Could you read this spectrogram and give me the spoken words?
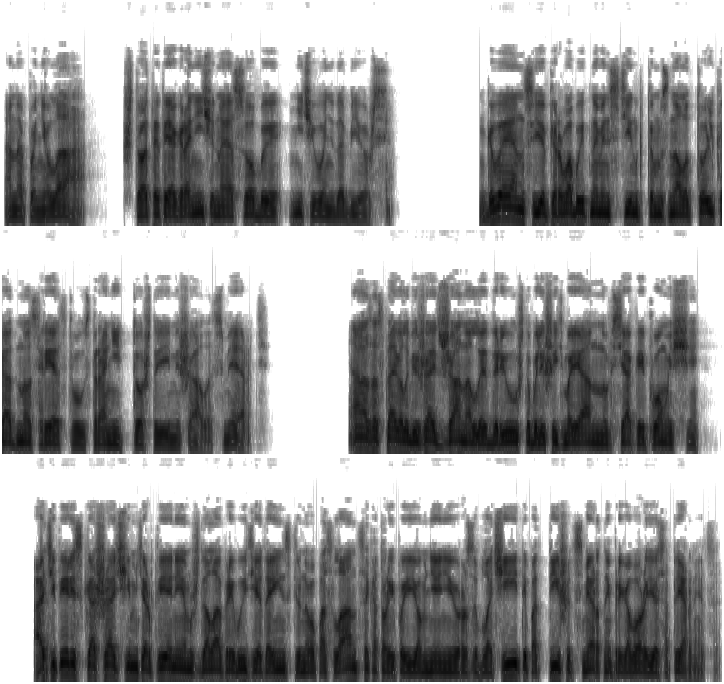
Она поняла, что от этой ограниченной особы ничего не добьешься. Гвен с ее первобытным инстинктом знала только одно средство устранить то, что ей мешало — смерть. Она заставила бежать Жана Ледрю, чтобы лишить Марианну всякой помощи, а теперь с кошачьим терпением ждала прибытия таинственного посланца, который, по ее мнению, разоблачит и подпишет смертный приговор ее соперницы.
